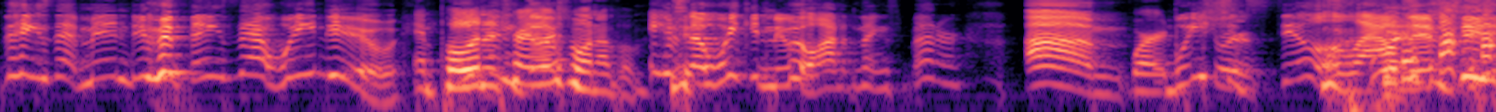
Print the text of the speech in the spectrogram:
things that men do and things that we do. And pulling a Even trailer is one of them. Even though we can do a lot of things better. Um, Word. we True. should still allow them to allow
